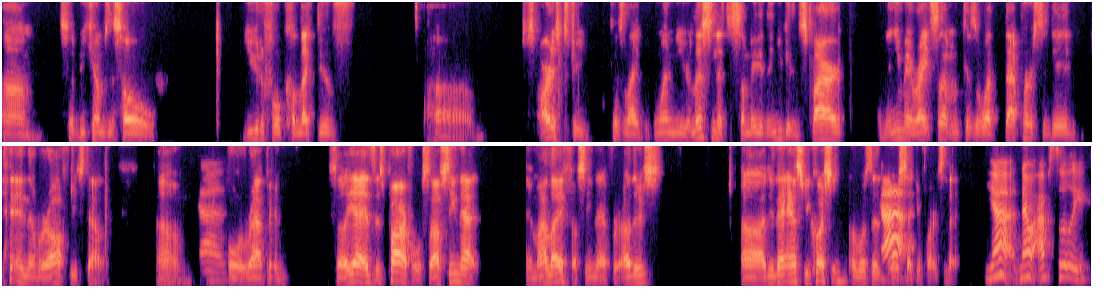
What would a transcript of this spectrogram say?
Um, so it becomes this whole beautiful collective uh, artistry. Because like when you're listening to somebody, then you get inspired and then you may write something because of what that person did, and then we're all freestyling um, Yes. or rapping. So yeah, it's, it's powerful. So I've seen that in my life. I've seen that for others. Uh, did that answer your question, or was there, Yeah. second part to that? Yeah, no, absolutely.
